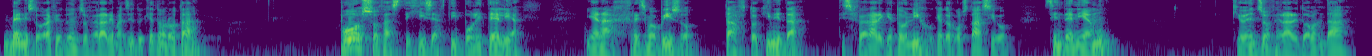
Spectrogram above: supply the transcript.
μπαίνει στο γραφείο του Έντζο Φεράρι μαζί του και τον ρωτά πόσο θα στοιχήσει αυτή η πολυτέλεια για να χρησιμοποιήσω τα αυτοκίνητα της Ferrari και τον ήχο και το εργοστάσιο στην ταινία μου; Και ο Έντζο Φεράρι του απαντά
